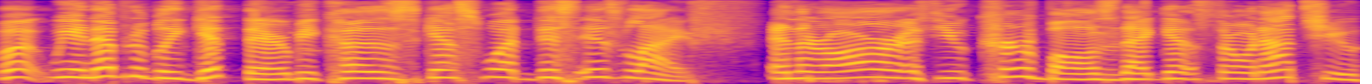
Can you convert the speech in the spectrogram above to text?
But we inevitably get there because guess what? This is life. And there are a few curveballs that get thrown at you.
